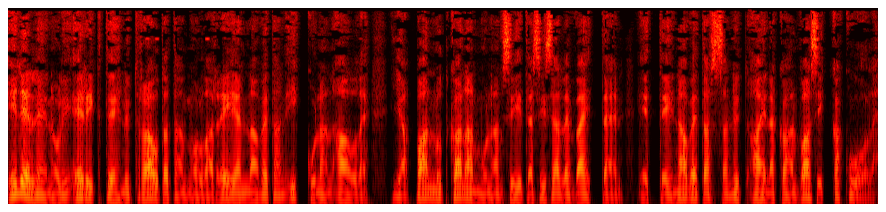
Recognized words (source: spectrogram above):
Edelleen oli Erik tehnyt rautatangolla reijän navetan ikkunan alle ja pannut kananmunan siitä sisälle väittäen, ettei navetassa nyt ainakaan vasikka kuole.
